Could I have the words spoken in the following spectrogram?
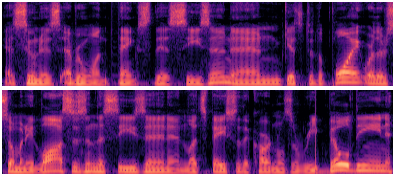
As soon as everyone thinks this season and gets to the point where there's so many losses in the season, and let's face it, the Cardinals are rebuilding,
